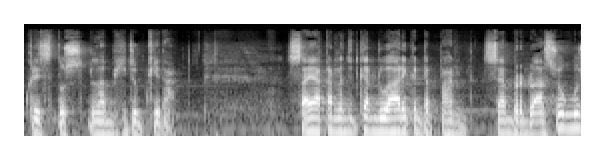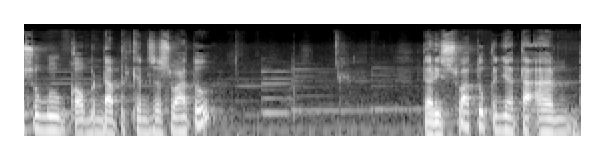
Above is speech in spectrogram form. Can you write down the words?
Kristus dalam hidup kita. Saya akan lanjutkan dua hari ke depan. Saya berdoa sungguh-sungguh kau mendapatkan sesuatu dari suatu kenyataan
